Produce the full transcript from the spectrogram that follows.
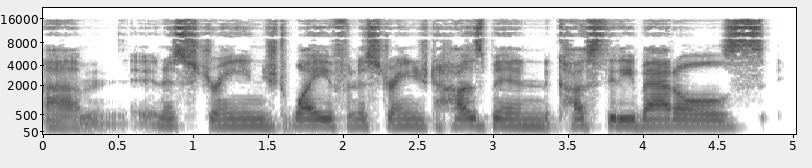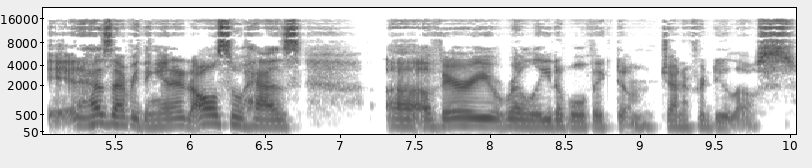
um, an estranged wife, an estranged husband, custody battles. It has everything. And it also has a, a very relatable victim, Jennifer Dulos.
